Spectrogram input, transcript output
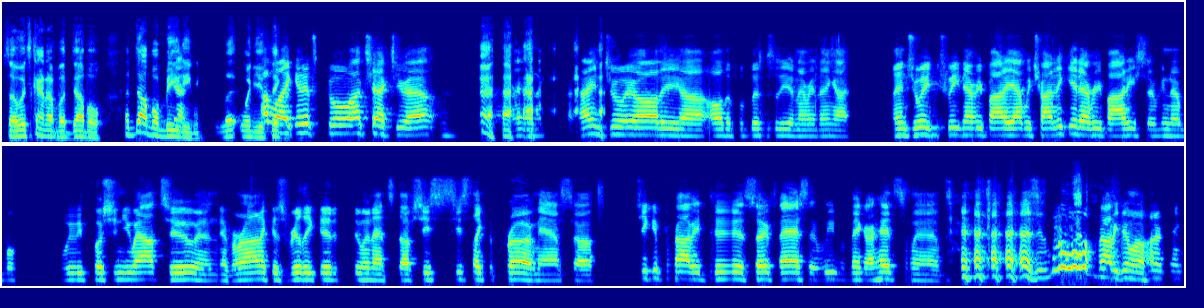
So it's kind of a double a double meaning when you I like it. It's cool. I checked you out. And I enjoy all the uh, all the publicity and everything. I, I enjoy tweeting everybody out. We try to get everybody, so you know we'll we'll be pushing you out too. And Veronica's really good at doing that stuff. She's she's like the pro man. So she could probably do it so fast that we would make our heads swim. she's probably doing a hundred things.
